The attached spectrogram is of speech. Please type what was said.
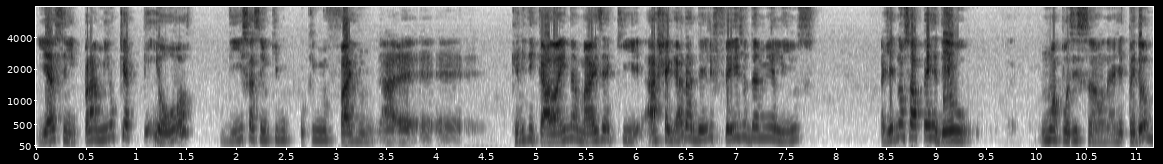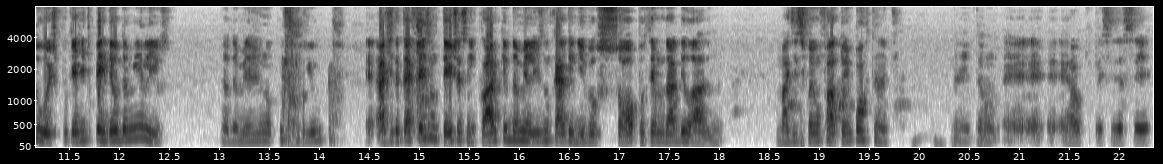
E, assim, para mim, o que é pior disso, assim, o que, o que me faz é, é, é, criticá-lo ainda mais é que a chegada dele fez o Damian Lewis. A gente não só perdeu uma posição, né? A gente perdeu duas, porque a gente perdeu o Damian Lewis. O Damian Lewis não conseguiu. É, a gente até fez um texto, assim, claro que o Damian Lewis não caiu de nível só por ter mudado de lado, né? Mas isso foi um fator importante. Né? Então, é, é, é algo que precisa ser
